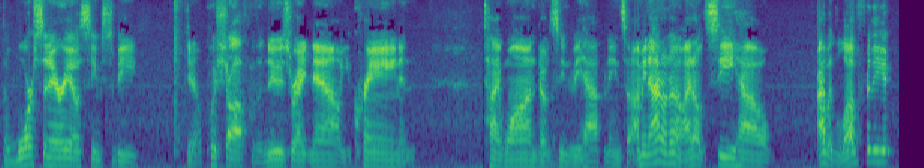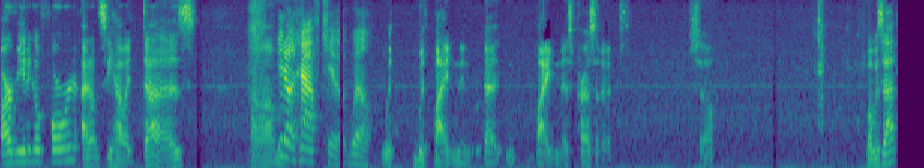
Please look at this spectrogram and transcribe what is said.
the war scenario seems to be, you know, pushed off of the news right now. Ukraine and Taiwan don't seem to be happening. So, I mean, I don't know. I don't see how. I would love for the RV to go forward. I don't see how it does. Um, You don't have to. It will. with with Biden and uh, Biden as president. So, what was that?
